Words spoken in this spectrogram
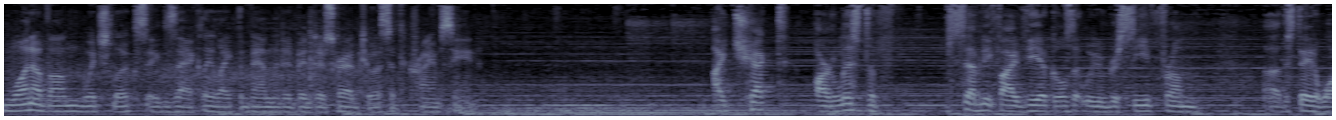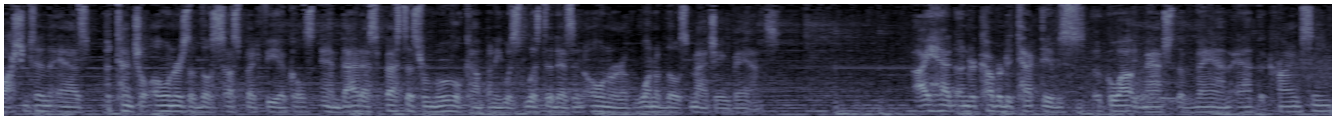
One of them, which looks exactly like the van that had been described to us at the crime scene. I checked our list of 75 vehicles that we received from uh, the state of Washington as potential owners of those suspect vehicles, and that asbestos removal company was listed as an owner of one of those matching vans. I had undercover detectives go out and match the van at the crime scene.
